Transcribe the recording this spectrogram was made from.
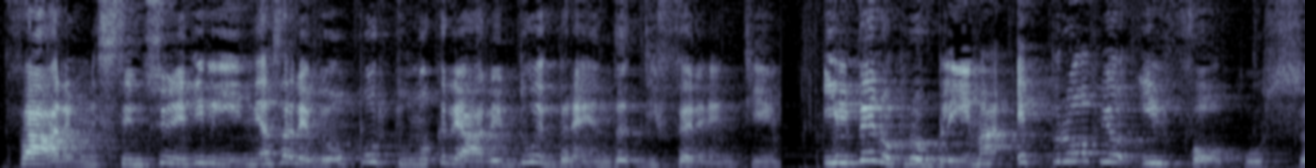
fare un'estensione di linea sarebbe opportuno creare due brand differenti. Il vero problema è proprio il focus.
